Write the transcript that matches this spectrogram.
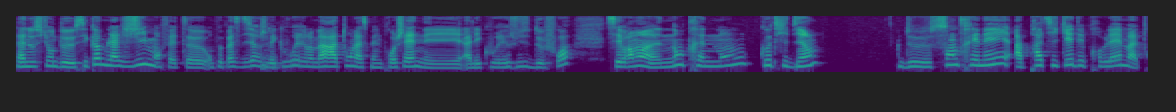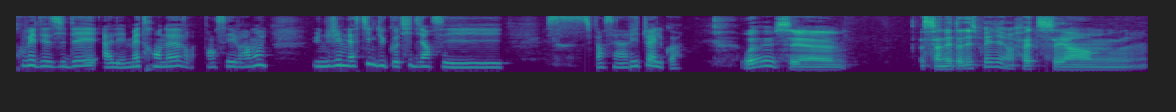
La notion de. C'est comme la gym en fait. Euh, on peut pas se dire je vais courir le marathon la semaine prochaine et aller courir juste deux fois. C'est vraiment un entraînement quotidien de s'entraîner à pratiquer des problèmes, à trouver des idées, à les mettre en œuvre. Enfin, c'est vraiment une gymnastique du quotidien. C'est enfin, c'est un rituel, quoi. Ouais, c'est euh, c'est un état d'esprit, en fait. C'est un,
